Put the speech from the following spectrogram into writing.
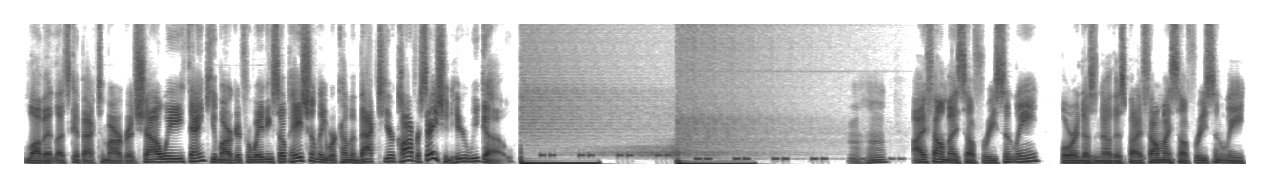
Love it. Let's get back to Margaret, shall we? Thank you, Margaret, for waiting so patiently. We're coming back to your conversation. Here we go. Mm-hmm. I found myself recently, Lauren doesn't know this, but I found myself recently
